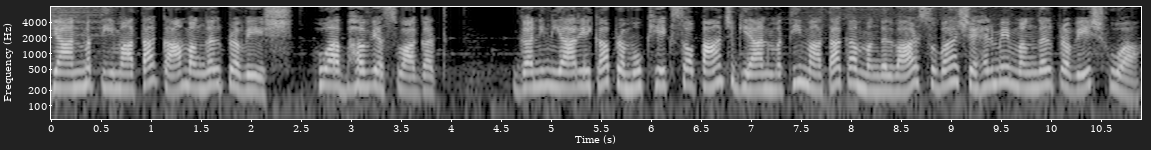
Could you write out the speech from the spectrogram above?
ज्ञानमती माता का मंगल प्रवेश। हुआ भव्य स्वागत। गनियारे का प्रमुख 105 ज्ञानमती माता का मंगलवार सुबह शहर में मंगल प्रवेश हुआ।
